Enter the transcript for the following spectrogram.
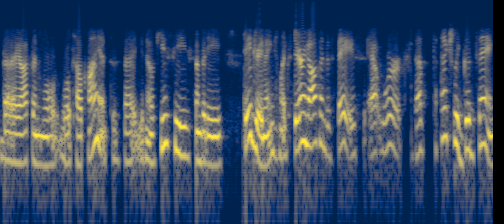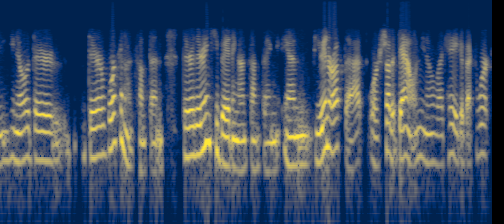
that I often will, will tell clients is that, you know, if you see somebody daydreaming, like staring off into space at work, that's, that's actually a good thing. You know, they're, they're working on something. They're, they're incubating on something. And if you interrupt that or shut it down, you know, like, hey, get back to work,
